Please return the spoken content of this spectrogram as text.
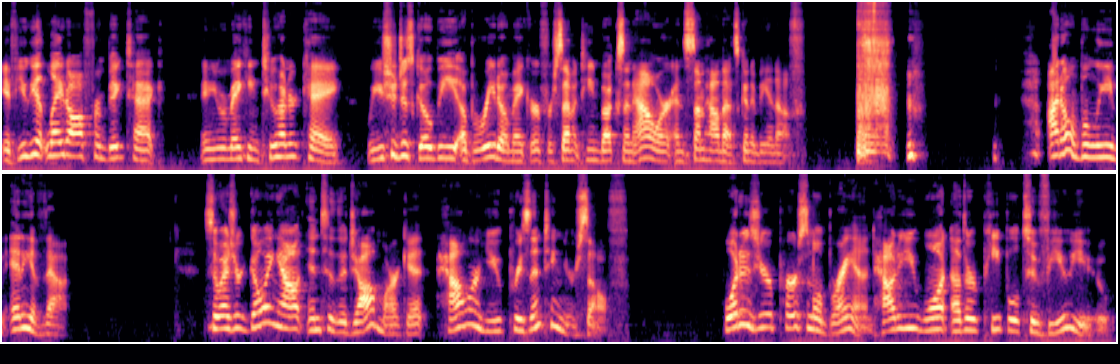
If you get laid off from big tech and you were making 200k, well you should just go be a burrito maker for 17 bucks an hour and somehow that's going to be enough. I don't believe any of that. So, as you're going out into the job market, how are you presenting yourself? What is your personal brand? How do you want other people to view you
